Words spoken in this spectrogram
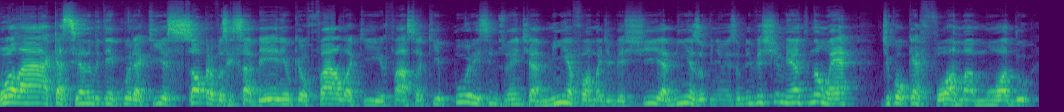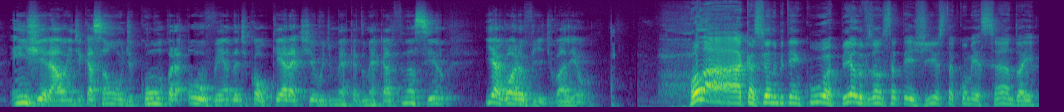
Olá, Cassiano Bittencourt aqui, só para vocês saberem o que eu falo aqui, faço aqui pura e simplesmente a minha forma de investir, as minhas opiniões sobre investimento, não é de qualquer forma, modo, em geral, indicação de compra ou venda de qualquer ativo de mercado, do mercado financeiro. E agora o vídeo, valeu! Olá, Cassiano Bittencourt, pelo Visão do Estrategista, começando aí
